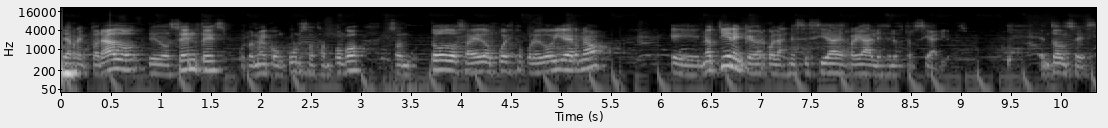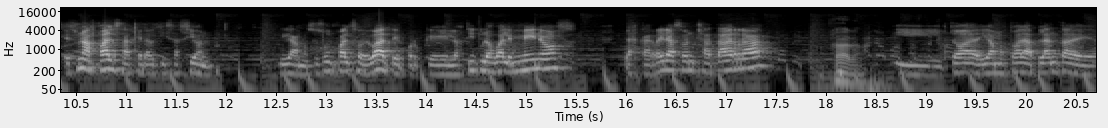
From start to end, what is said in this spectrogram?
de rectorado, de docentes, porque no hay concursos tampoco, son todos a dedo puestos por el gobierno, eh, no tienen que ver con las necesidades reales de los terciarios. Entonces, es una falsa jerarquización, digamos, es un falso debate, porque los títulos valen menos, las carreras son chatarra Claro. y toda, digamos, toda la planta de,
